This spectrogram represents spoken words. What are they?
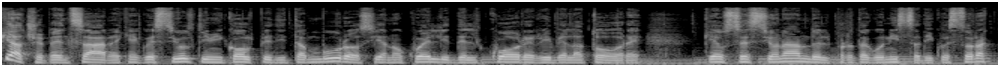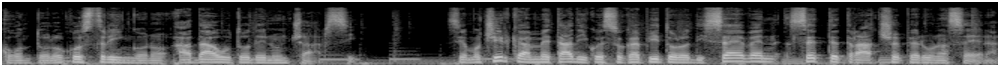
Piace pensare che questi ultimi colpi di tamburo siano quelli del cuore rivelatore, che ossessionando il protagonista di questo racconto lo costringono ad autodenunciarsi. Siamo circa a metà di questo capitolo di Seven, sette tracce per una sera.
